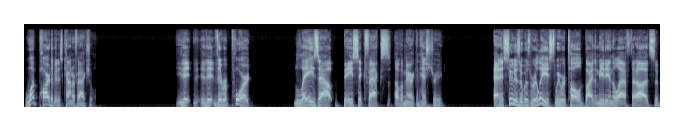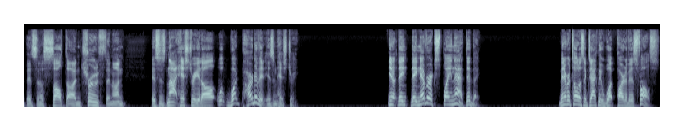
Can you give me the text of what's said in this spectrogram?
What part of it is counterfactual? The, the, the report lays out basic facts of American history. And as soon as it was released, we were told by the media and the left that, oh, it's, a, it's an assault on truth and on this is not history at all. What part of it isn't history? You know, they, they never explained that, did they? They never told us exactly what part of it is false.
